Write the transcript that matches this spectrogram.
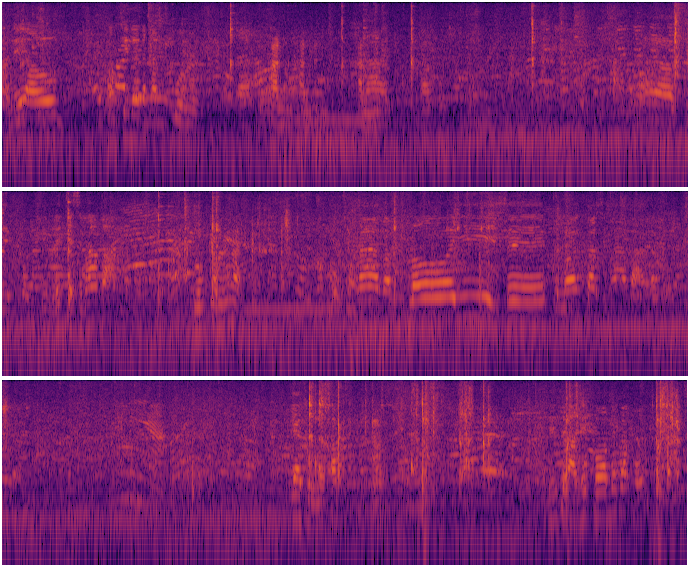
อันนี้เอาสองชิ้นเลยนะครับบวกพันพันพันครับ สิบหกสิบหรือเจ็ดสิบห้าบาทรวมกันเท่าไหร่เจ็ดสิบห้ากับร้อยยี่สิบเป็นร้อยเก้าสิบห้าบาทครับแยกถุงนะครับที่ตลาดที่คอไหมครับผม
